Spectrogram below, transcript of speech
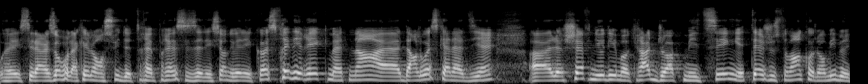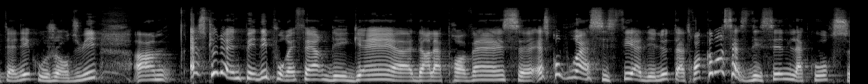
Oui, c'est la raison pour laquelle on suit de très près ces élections en Nouvelle-Écosse. Frédéric, maintenant, euh, dans l'Ouest canadien, euh, le chef néo-démocrate, Jock Meeting, était justement en Colombie-Britannique aujourd'hui. Est-ce que le NPD pourrait faire des gains dans la province? Est-ce qu'on pourrait assister à des luttes à trois? Comment ça se dessine, la course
